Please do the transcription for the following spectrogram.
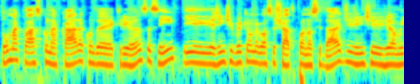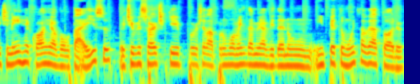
toma clássico na cara quando é criança, assim, e a gente vê que é um negócio chato pra nossa idade, a gente geralmente nem recorre a voltar a isso. Eu tive sorte que, por, sei lá, por um momento da minha vida, num ímpeto muito aleatório,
